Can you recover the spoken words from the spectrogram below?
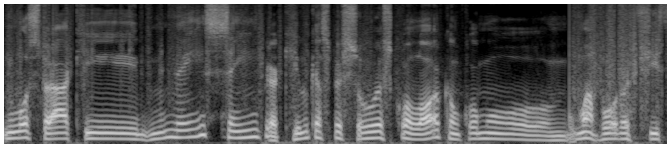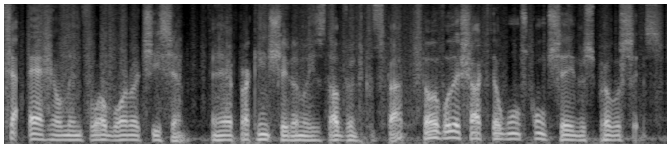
e mostrar que nem sempre aquilo que as pessoas colocam como uma boa notícia é realmente uma boa notícia é, para quem chega nos Estados Unidos, tá? Então eu vou deixar aqui alguns conselhos para vocês.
